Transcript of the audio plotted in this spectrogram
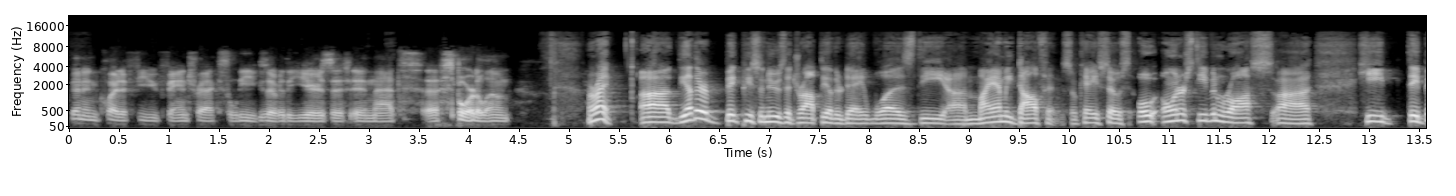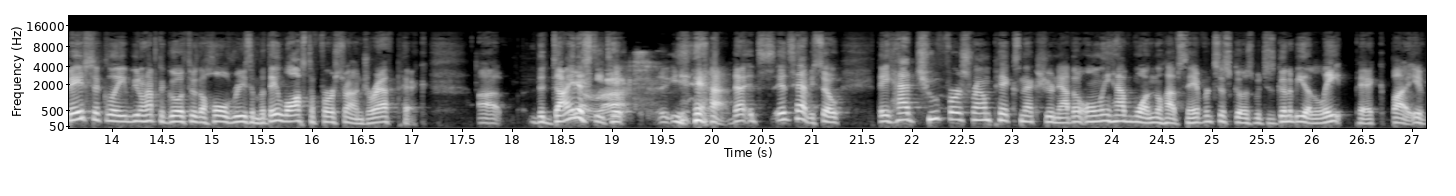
been in quite a few Fantrax leagues over the years in that uh, sport alone. All right. Uh, the other big piece of news that dropped the other day was the uh, Miami Dolphins. Okay, so o- owner Stephen Ross, uh, he they basically we don't have to go through the whole reason, but they lost a first round draft pick. Uh, the dynasty, ta- yeah, that it's it's heavy. So they had two first round picks next year. Now they'll only have one. They'll have San Francisco's, which is going to be a late pick, but if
